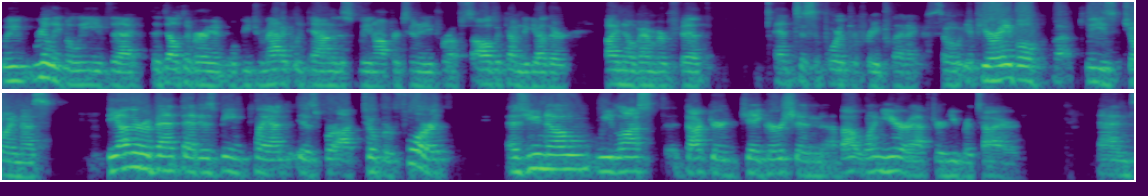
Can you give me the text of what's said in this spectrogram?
We really believe that the Delta variant will be dramatically down and this will be an opportunity for us all to come together by November 5th and to support the free clinic. So if you're able, uh, please join us the other event that is being planned is for October 4th. As you know, we lost Dr. Jay Gershon about one year after he retired. And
